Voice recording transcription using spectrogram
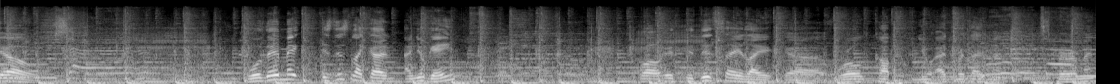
Yo. Will they make? Is this like a, a new game? Well, it, it did say like uh, World Cup new advertisement experiment.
